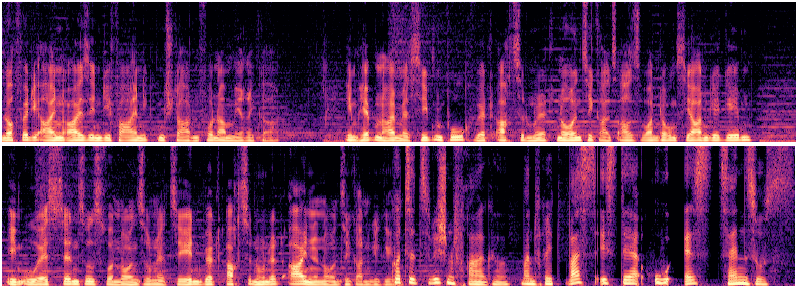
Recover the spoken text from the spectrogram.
noch für die Einreise in die Vereinigten Staaten von Amerika. Im Heppenheimer Siebenbuch wird 1890 als Auswanderungsjahr angegeben, im US-Zensus von 1910 wird 1891 angegeben. Kurze Zwischenfrage, Manfred, was ist der US-Zensus?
